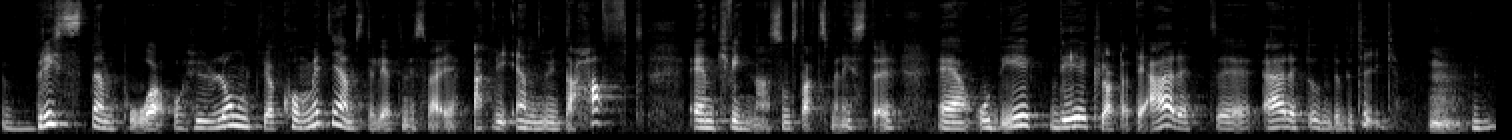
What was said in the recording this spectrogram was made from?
bristen på och hur långt vi har kommit i jämställdheten i Sverige, att vi ännu inte haft en kvinna som statsminister. Eh, och det, det, är klart att det är ett, eh, är ett underbetyg. Mm. Mm.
